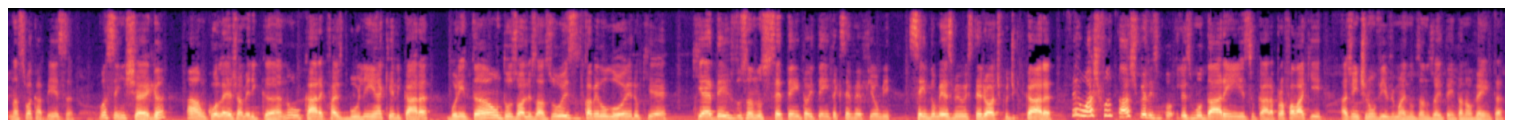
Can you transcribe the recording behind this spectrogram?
na sua cabeça você enxerga ah, um colégio americano, o cara que faz bullying é aquele cara bonitão, dos olhos azuis, do cabelo loiro, que é, que é desde os anos 70, 80 que você vê filme sendo o mesmo estereótipo de cara. Eu acho fantástico eles, eles mudarem isso, cara, pra falar que a gente não vive mais nos anos 80, 90.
